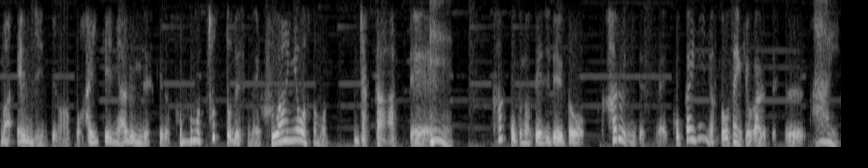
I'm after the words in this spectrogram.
まあ、エンジンというのがこう背景にあるんですけどそこもちょっとですね不安要素も若干あって、ええ、韓国の政治でいうと春にですね国会議員の総選挙があるんです。はい、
